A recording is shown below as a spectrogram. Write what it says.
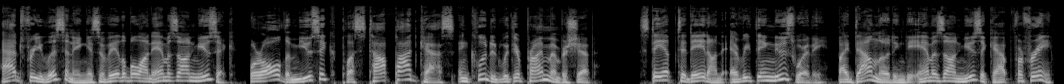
Ad-free listening is available on Amazon Music for all the music plus top podcasts included with your Prime membership. Stay up to date on everything newsworthy by downloading the Amazon Music app for free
